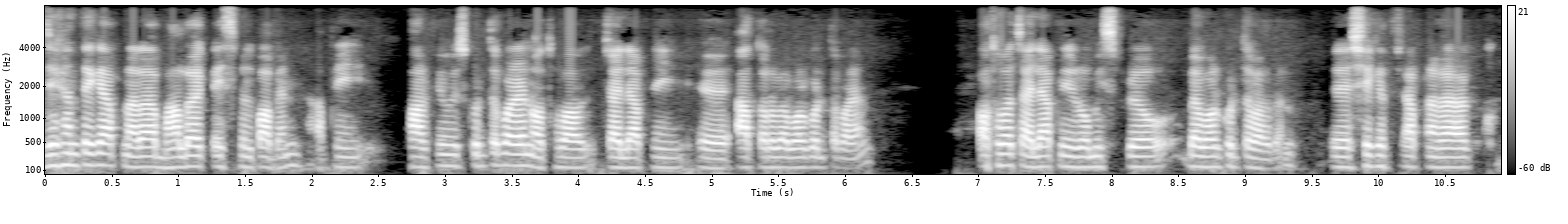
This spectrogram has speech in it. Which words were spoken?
যেখান থেকে আপনারা ভালো একটা স্মেল পাবেন। আপনি পারফিউম ইউজ করতে পারেন অথবা চাইলে আপনি আতর ব্যবহার করতে পারেন। অথবা চাইলে আপনি রোম স্প্রেও ব্যবহার করতে পারবেন। সেক্ষেত্রে আপনারা খুব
